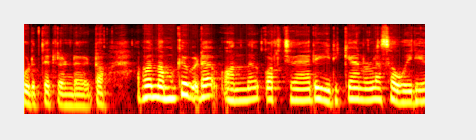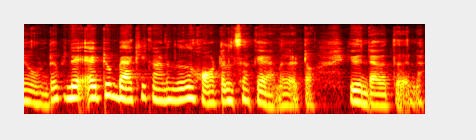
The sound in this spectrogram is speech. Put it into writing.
കൊടുത്തിട്ടുണ്ട് കേട്ടോ. അപ്പോൾ നമുക്കിവിടെ വന്ന് കുറച്ച് നേരം ഇരിക്കാനുള്ള സൗകര്യമുണ്ട് പിന്നെ ഏറ്റവും ബാക്കി കാണുന്നത് ഹോട്ടൽസൊക്കെയാണ് കേട്ടോ ഇതിന്റെ അകത്ത് തന്നെ.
